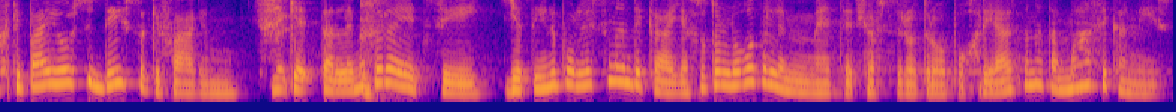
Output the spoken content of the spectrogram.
χτυπάει ω CD στο κεφάλι μου. Ναι. Και τα λέμε τώρα έτσι, γιατί είναι πολύ σημαντικά. Γι' αυτό το λόγο τα λέμε με τέτοιο αυστηρό τρόπο. Χρειάζεται να τα μάθει κανείς.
